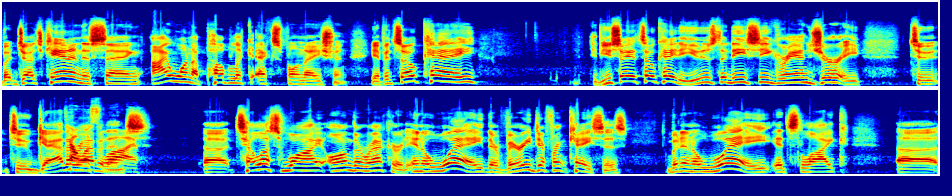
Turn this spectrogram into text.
But Judge Cannon is saying, I want a public explanation. If it's okay, if you say it's okay to use the D.C. grand jury to, to gather Tell evidence, uh, tell us why on the record. In a way, they're very different cases, but in a way, it's like uh,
